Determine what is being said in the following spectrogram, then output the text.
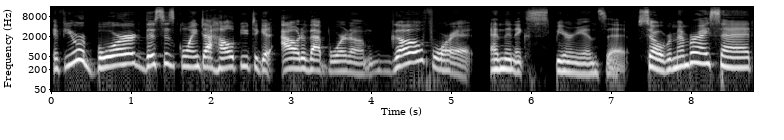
If you're bored, this is going to help you to get out of that boredom. Go for it and then experience it. So remember, I said,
